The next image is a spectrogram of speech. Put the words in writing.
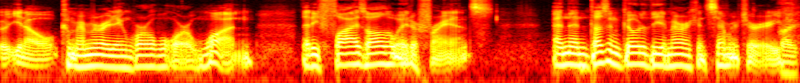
you know commemorating World War One, that he flies all the way to France, and then doesn't go to the American cemetery Right.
